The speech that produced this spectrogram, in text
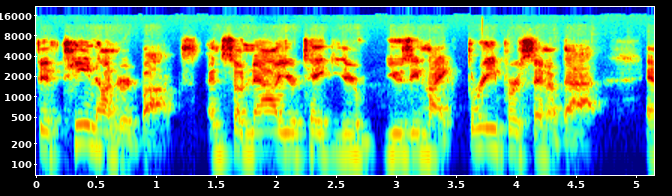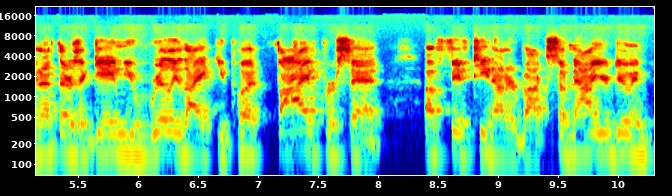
fifteen hundred bucks. And so now you're taking you're using like three percent of that. And if there's a game you really like, you put five percent of fifteen hundred bucks. So now you're doing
